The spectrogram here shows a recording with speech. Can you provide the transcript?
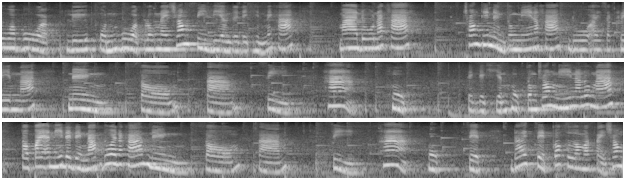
ตัวบวก หรือผลบวกลงในช่องสี่เหลี่ยมเด็กๆเห็นไหมคะ มาดูนะคะ ช่องที่หนึ่งตรงนี้นะคะ ดูไอศครีมนะหนึ่งสองสามสี่ห้าหกเด็กๆเขียนหกตรงช่องนี้นะลูกนะ ต่อไปอันนี้เด็กๆนับด้วยนะคะหนึ่งสองสามสี่ห้าหกเจ็ดได้เจ็ดก็คือเอามาใส่ช่อง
